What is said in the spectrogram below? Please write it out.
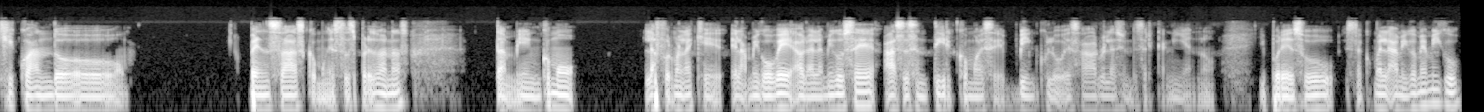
que cuando pensás como en estas personas, también como la forma en la que el amigo B habla al amigo C hace sentir como ese vínculo, esa relación de cercanía, ¿no? Y por eso está como el amigo mi amigo,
